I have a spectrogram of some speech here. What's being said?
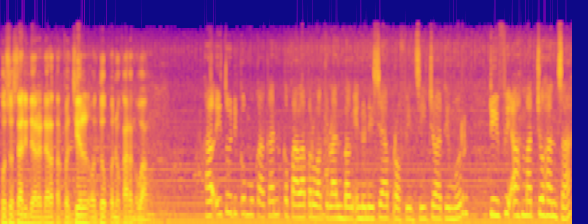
khususnya di daerah-daerah terpencil untuk penukaran uang. Hal itu dikemukakan Kepala Perwakilan Bank Indonesia Provinsi Jawa Timur, Divi Ahmad Johansah,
